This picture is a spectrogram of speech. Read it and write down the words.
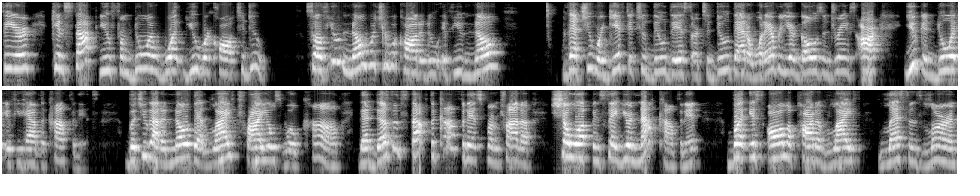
fear can stop you from doing what you were called to do. So if you know what you were called to do, if you know that you were gifted to do this or to do that or whatever your goals and dreams are, you can do it if you have the confidence. But you got to know that life trials will come. That doesn't stop the confidence from trying to show up and say you're not confident, but it's all a part of life lessons learned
